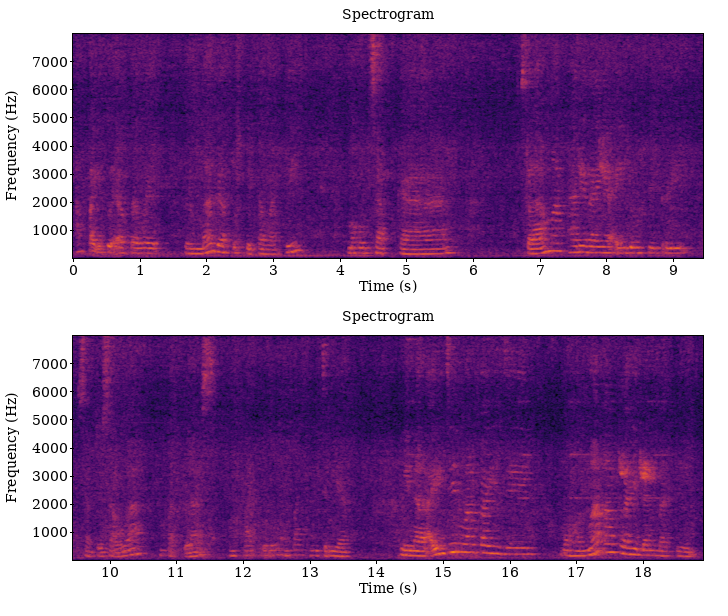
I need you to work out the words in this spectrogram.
Apa itu LPW? Lembaga Puspitawati mengucapkan Selamat Hari Raya Idul Fitri 1 Syawal 1444 Hijriah. Minal aizin wal faizin. Mohon maaf lahir dan batin.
